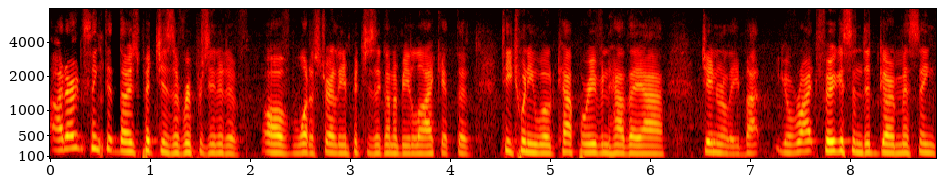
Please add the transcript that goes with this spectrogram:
I don't think that those pitches are representative of what Australian pitches are going to be like at the T20 World Cup or even how they are generally. But you're right, Ferguson did go missing.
